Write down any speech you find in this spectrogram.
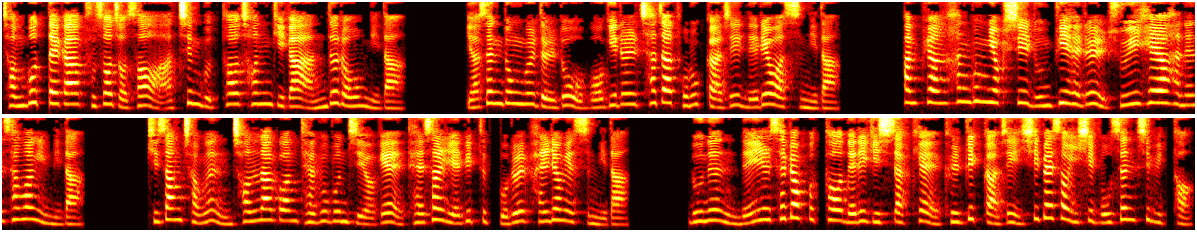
전봇대가 부서져서 아침부터 전기가 안 들어옵니다. 야생동물들도 먹이를 찾아 도로까지 내려왔습니다. 한편 한국 역시 눈 피해를 주의해야 하는 상황입니다. 기상청은 전라권 대부분 지역에 대설 예비특보를 발령했습니다. 눈은 내일 새벽부터 내리기 시작해 글비까지 10에서 25cm,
